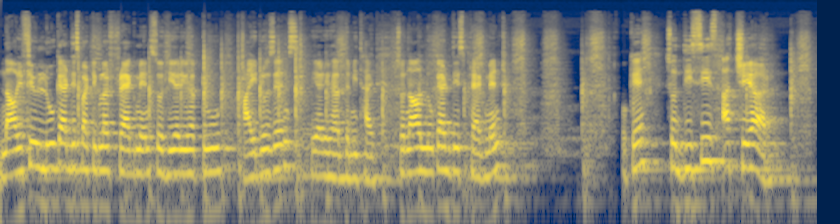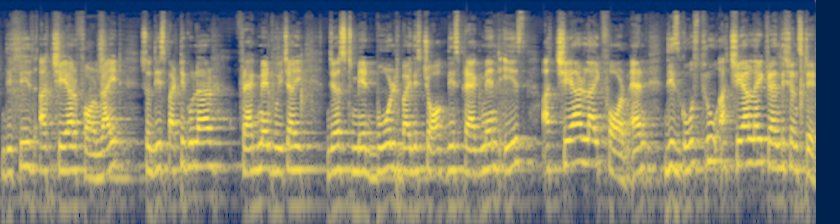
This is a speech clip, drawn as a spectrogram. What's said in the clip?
Now if you look at this particular fragment so here you have two hydrogens here you have the methyl so now look at this fragment. Okay? So this is a chair. This is a chair form right? So this particular fragment which I just made bold by this chalk. This fragment is a chair like form and this goes through a chair like transition state.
